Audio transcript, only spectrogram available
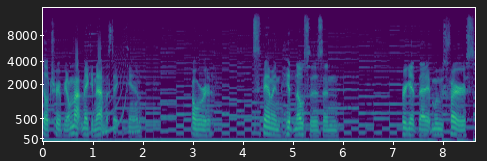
kill Trippy. I'm not making that mistake again. Over spamming Hypnosis and forget that it moves first.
